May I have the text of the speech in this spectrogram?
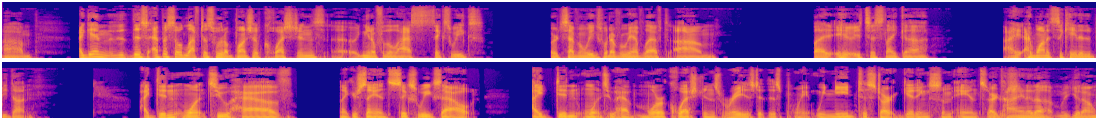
Um, again, th- this episode left us with a bunch of questions. Uh, you know, for the last six weeks or seven weeks, whatever we have left. Um, but it, it's just like uh, I I wanted Cicada to be done. I didn't want to have, like you're saying, six weeks out. I didn't want to have more questions raised at this point. We need to start getting some answers. start tying it up, you know.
